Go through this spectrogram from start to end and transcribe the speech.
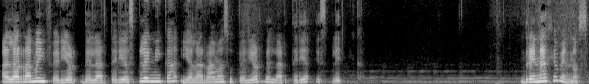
a la rama inferior de la arteria esplénica y a la rama superior de la arteria esplénica. Drenaje venoso.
